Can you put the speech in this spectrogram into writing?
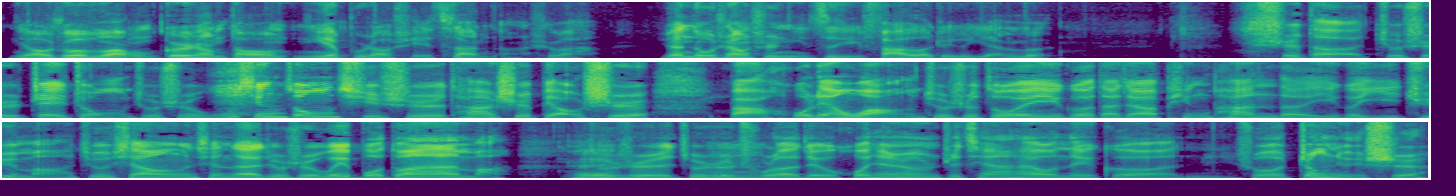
你要说往根上倒，你也不知道谁散的，是吧？源头上是你自己发了这个言论，是的，就是这种，就是无形中其实它是表示把互联网就是作为一个大家评判的一个依据嘛，就像现在就是微博断案嘛，就是就是除了这个霍先生之前，还有那个你说郑女士，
